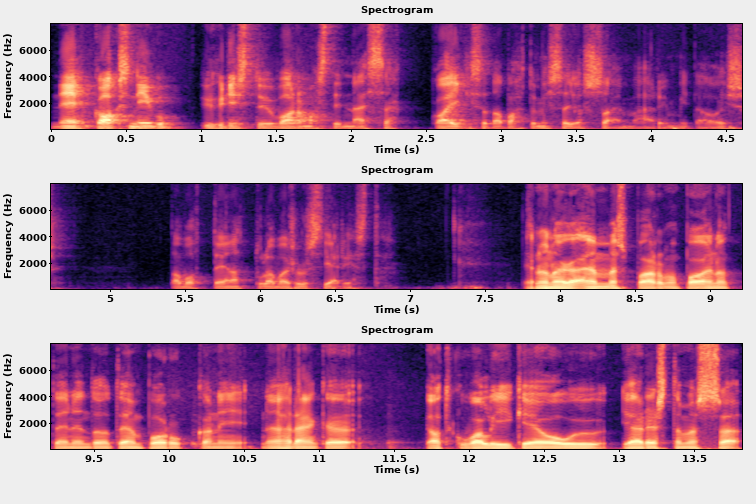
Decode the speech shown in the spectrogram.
ne kaksi niinku yhdistyy varmasti näissä kaikissa tapahtumissa jossain määrin, mitä olisi tavoitteena tulevaisuudessa järjestää. Teillä on aika MS-Parma-painotteinen tuo teidän porukka, niin nähdäänkö jatkuva liike Oy järjestämässä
